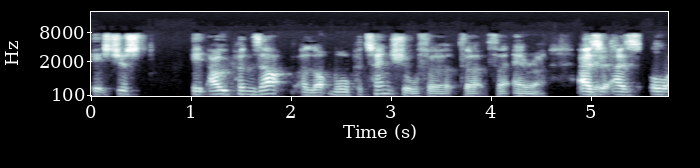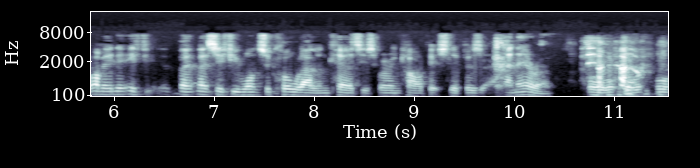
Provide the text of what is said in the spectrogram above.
it's just it opens up a lot more potential for, for, for error. As yes. as or I mean, if that's if you want to call Alan Curtis wearing carpet slippers an error or, or, or,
